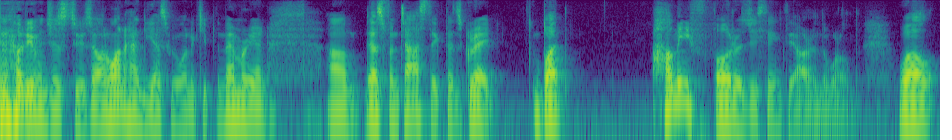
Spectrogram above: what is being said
not even just two. So on one hand, yes, we want to keep the memory, and um, that's fantastic, that's great. But how many photos do you think there are in the world? Well,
